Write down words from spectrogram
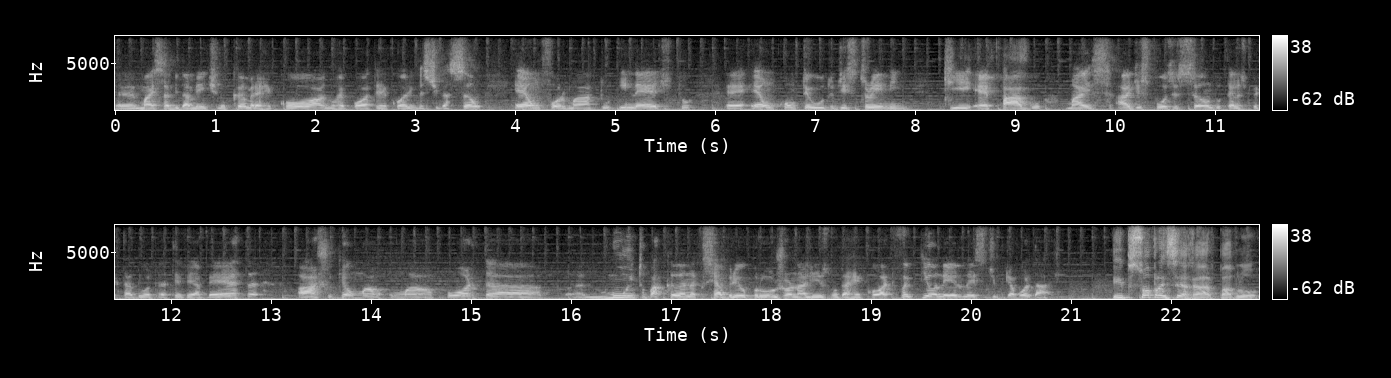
É, mais sabidamente no Câmera Record, no Repórter Record Investigação. É um formato inédito, é, é um conteúdo de streaming que é pago, mas à disposição do telespectador da TV aberta. Acho que é uma, uma porta eh, muito bacana que se abriu para o jornalismo da Record, que foi pioneiro nesse tipo de abordagem. E só para encerrar, Pablo,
